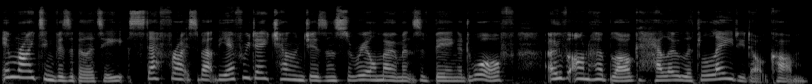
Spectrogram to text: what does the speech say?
In writing visibility, Steph writes about the everyday challenges and surreal moments of being a dwarf over on her blog hellolittlelady.com.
